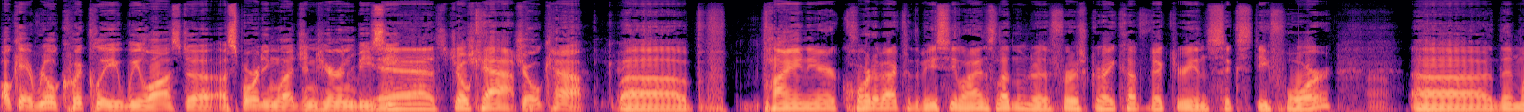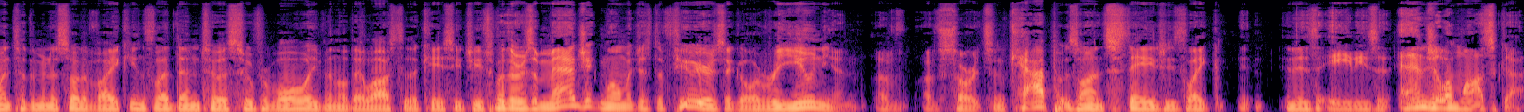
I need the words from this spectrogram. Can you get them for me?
Okay, real quickly, we lost a, a sporting legend here in BC. Yes, Joe Kapp. Joe Kapp, uh, pioneer quarterback for the BC Lions, led them to the first Grey Cup victory in '64. Uh, then went to the Minnesota Vikings, led them to a Super Bowl, even though they lost to the KC Chiefs. But there was a magic moment just a few years ago, a reunion of, of sorts. And Kapp was on stage. He's like in his 80s, and Angelo Mosca,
